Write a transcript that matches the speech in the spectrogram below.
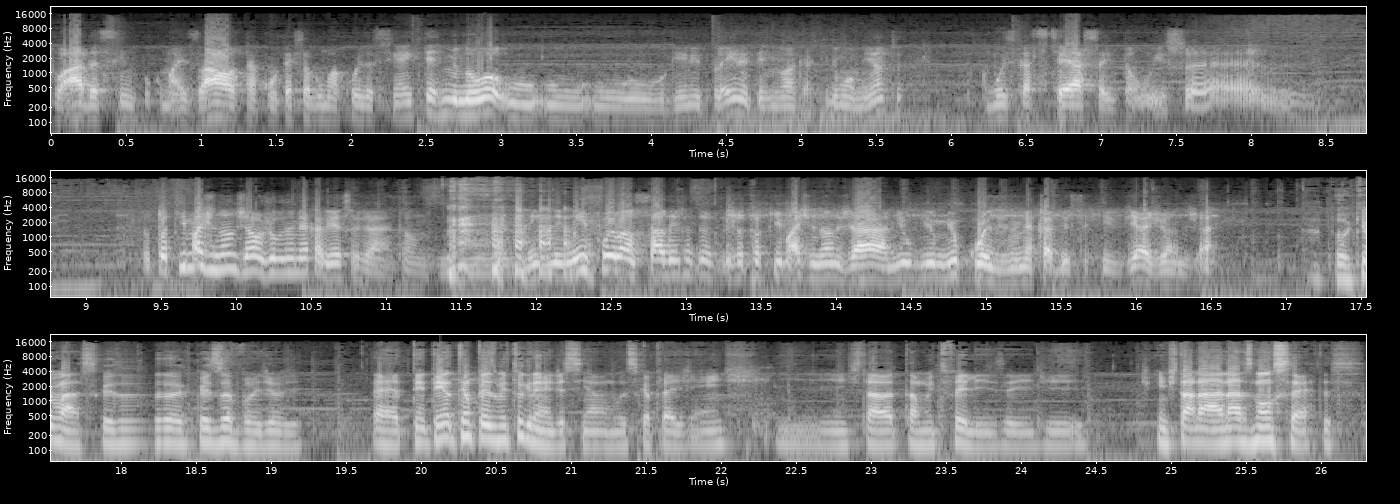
toada assim um pouco mais alta, acontece alguma coisa assim, aí terminou o, o, o gameplay, né, terminou aquele momento, a música acessa. Então isso é. Eu tô aqui imaginando já o jogo na minha cabeça já. Então, nem, nem, foi lançado, eu já, tô, já tô aqui imaginando já mil, mil, mil coisas na minha cabeça aqui, viajando já. Pô, que massa, coisa, coisa boa de ouvir. É, tem, tem, tem um peso muito grande, assim, a música pra gente. E a gente tá, tá muito feliz aí de, de que a gente tá na, nas mãos certas.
